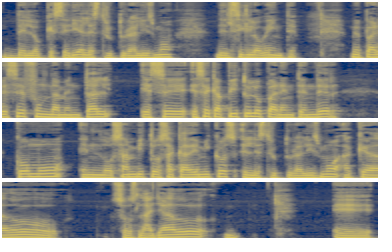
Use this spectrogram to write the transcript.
de lo que sería el estructuralismo del siglo XX. Me parece fundamental ese, ese capítulo para entender cómo en los ámbitos académicos el estructuralismo ha quedado soslayado eh,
